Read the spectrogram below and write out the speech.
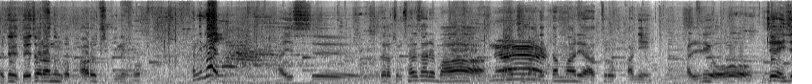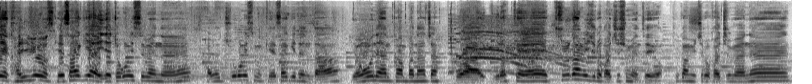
애들 뇌절하는 거 바로 죽이는 거 한 입만! 나이스. 얘들아 좀 살살 해봐. 나 아직 안 했단 말이야. 들어 아니 갈리오. 이제 이제 갈리오 개사기야. 이제 조금 있으면은 갈리오 조금 있으면 개사기 된다. 영혼의 한타 한번 하자. 좋아 이렇게 쿨감 위주로 가주시면 돼요. 쿨감 위주로 가주면은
